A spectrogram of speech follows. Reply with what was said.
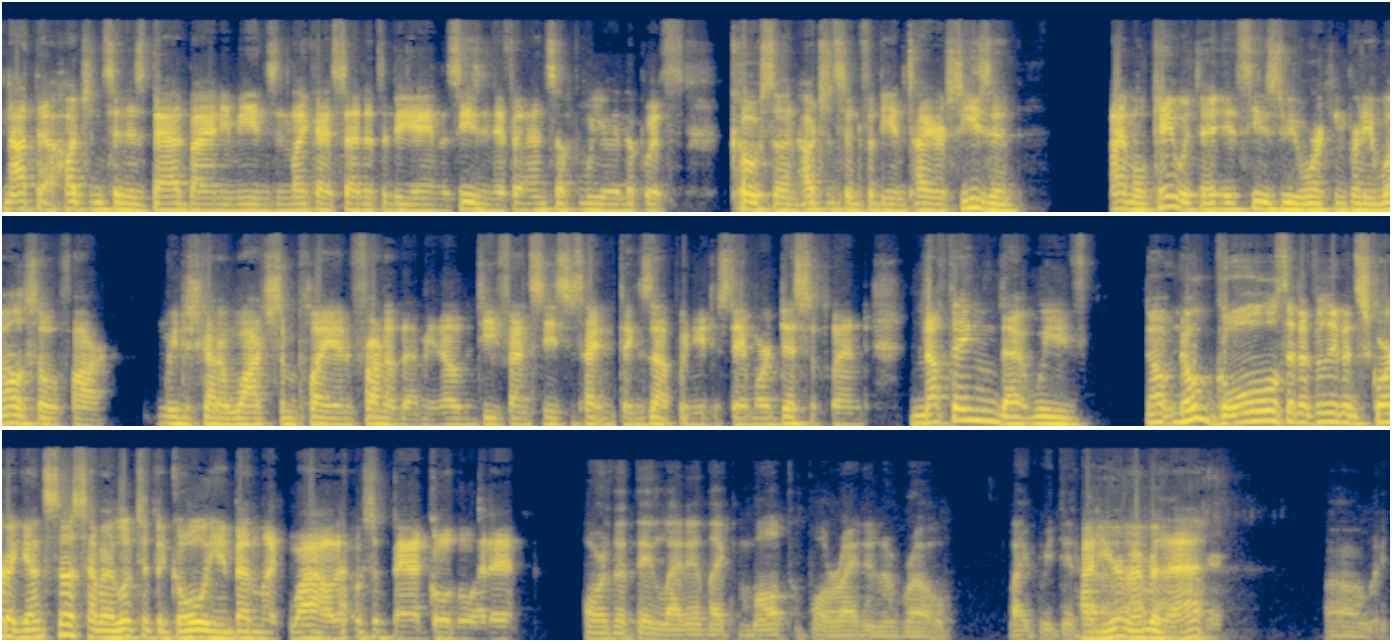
Not that Hutchinson is bad by any means. And like I said at the beginning of the season, if it ends up we end up with Cossa and Hutchinson for the entire season, I'm okay with it. It seems to be working pretty well so far. We just got to watch some play in front of them. You know, the defense needs to tighten things up. We need to stay more disciplined. Nothing that we've no no goals that have really been scored against us. Have I looked at the goalie and been like, wow, that was a bad goal to let in? Or that they let in like multiple right in a row, like we did. How do you remember that? Year. Oh my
